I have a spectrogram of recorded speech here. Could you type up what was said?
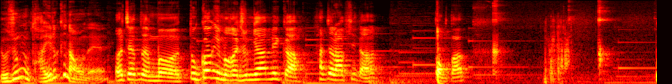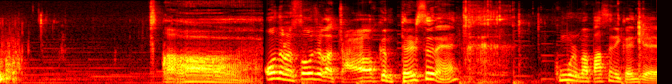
요즘은 다 이렇게 나오네. 어쨌든 뭐 뚜껑이 뭐가 중요합니까? 한잔 합시다. 똑딱. 아. 오늘은 소주가 조금 덜 쓰네. 국물만 봤으니까 이제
